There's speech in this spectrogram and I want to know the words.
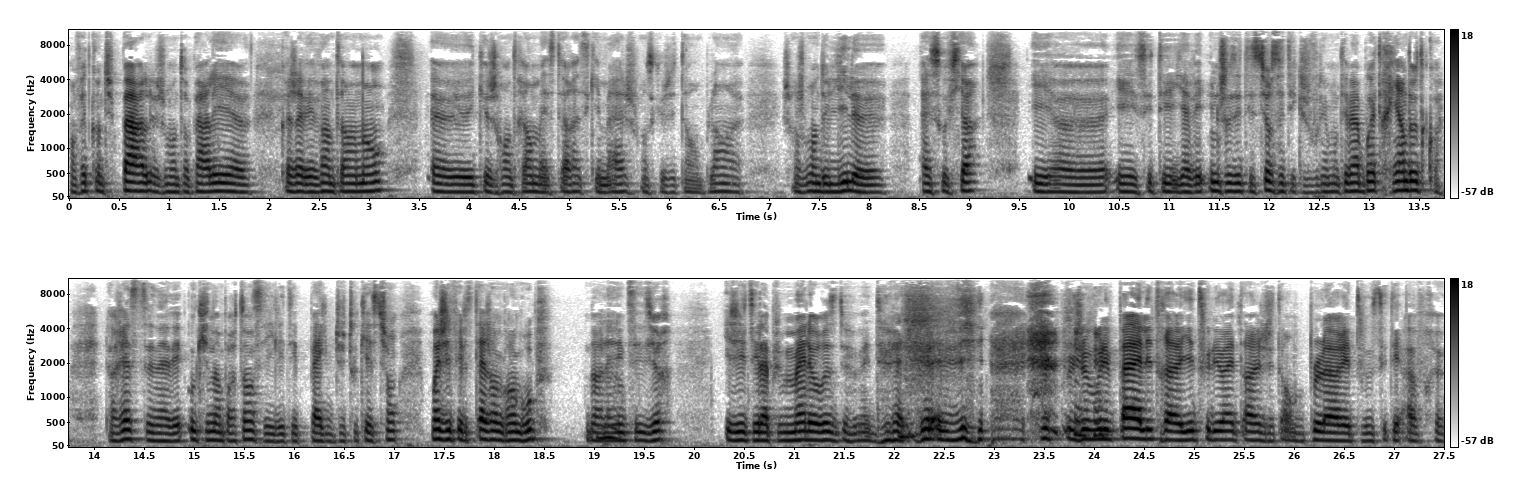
En fait, quand tu parles, je m'entends parler quand j'avais 21 ans et que je rentrais en master à Schema, je pense que j'étais en plein changement de l'île à Sofia. Et, euh, et c'était, il y avait une chose était sûre, c'était que je voulais monter ma boîte, rien d'autre quoi. Le reste n'avait aucune importance et il n'était pas du tout question. Moi, j'ai fait le stage en grand groupe dans mmh. l'année de césure j'ai été la plus malheureuse de, de, la, de la vie. je, je voulais pas aller travailler tous les matins, j'étais en pleurs et tout, c'était affreux.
